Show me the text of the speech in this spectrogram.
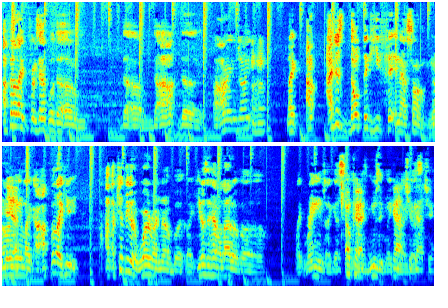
I feel like for example the um the um the uh, the uh, honor joint Mm-hmm. like I I just don't think he fit in that song. You know what Yeah. I mean? Like I, I feel like he I, I can't think of the word right now, but like he doesn't have a lot of uh like range, I guess. Okay. music making. Got you, got you.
